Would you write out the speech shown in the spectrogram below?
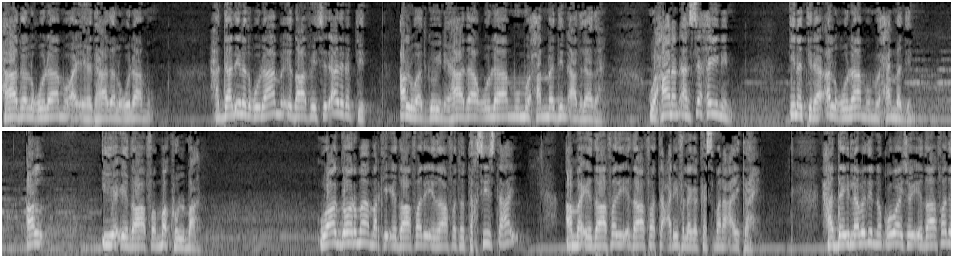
haada algulaamu ay ahayd haada algulaamu haddaad inaad ghulaamu idaafaysid aad rabtid al waad goyna haadaa ghulaamu muxamadin aad leedahay. Waxaanan ansaxaynin inaad tiraa algulaamu muxamadin al iyo idaafo ma kulmaan. Waa goormaa markay idaafadii idaafatu takhsiis tahay ama idaafadii idaafa tacriif laga kasbana ay tahay. Hadday labadii noqon wayso idaafada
